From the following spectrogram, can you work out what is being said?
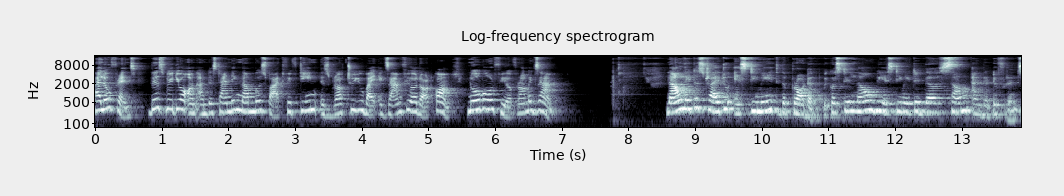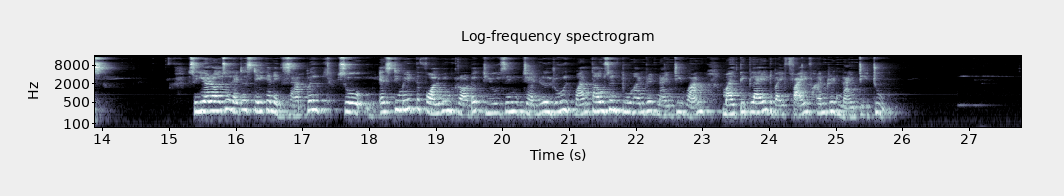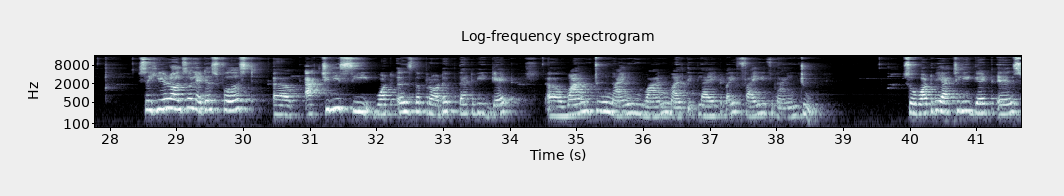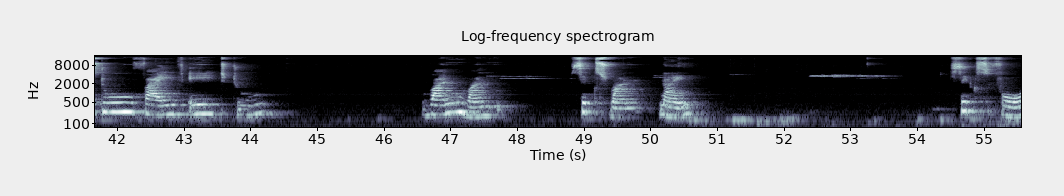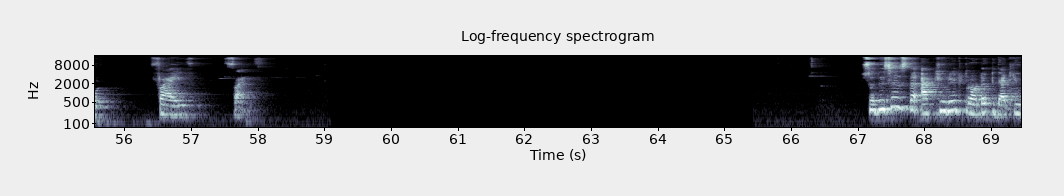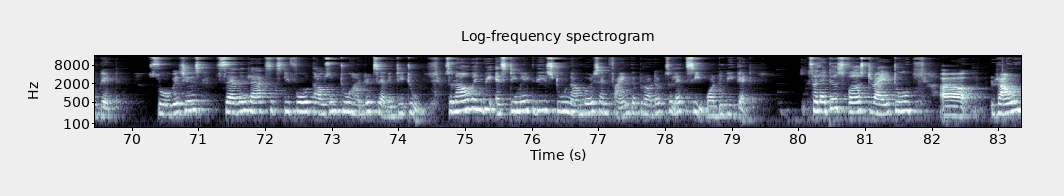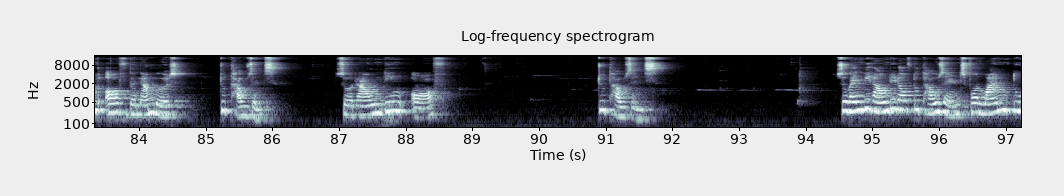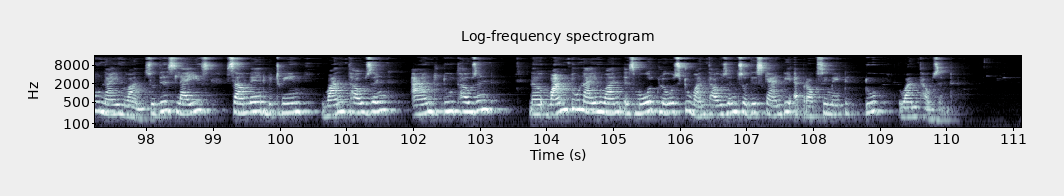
Hello friends, this video on understanding numbers part 15 is brought to you by examfear.com. No more fear from exam. Now let us try to estimate the product because till now we estimated the sum and the difference. So here also let us take an example. So estimate the following product using general rule 1291 multiplied by 592. So here also let us first uh, actually see what is the product that we get uh, 1291 multiplied by 592. So what we actually get is 2582 11619 6455 So this is the accurate product that you get. So which is 7,64,272. So now when we estimate these two numbers and find the product, so let's see what do we get. So let us first try to uh, round off the numbers to thousands. So rounding off to thousands. So when we round it off to thousands for 1291, so this lies somewhere between 1000 and 2000. Now 1291 is more close to 1000, so this can be approximated to 1000.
